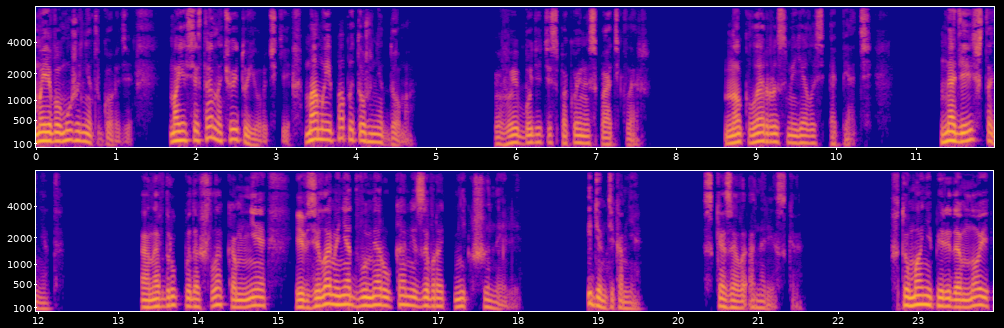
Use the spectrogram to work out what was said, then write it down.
«Моего мужа нет в городе. Моя сестра ночует у Юрочки. Мамы и папы тоже нет дома». «Вы будете спокойно спать, Клэр». Но Клэр рассмеялась опять. «Надеюсь, что нет. Она вдруг подошла ко мне и взяла меня двумя руками за воротник шинели. «Идемте ко мне», — сказала она резко. В тумане передо мной,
